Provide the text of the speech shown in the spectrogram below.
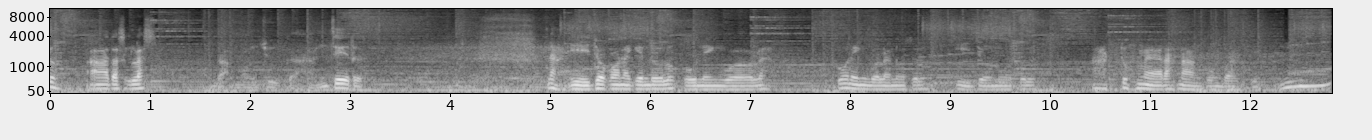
Yuk atas gelas. Nggak mau juga anjir. Nah hijau konekin dulu. Kuning boleh. Kuning boleh nusul. Hijau nusul. Aduh merah nanggung pasti. Hmm,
